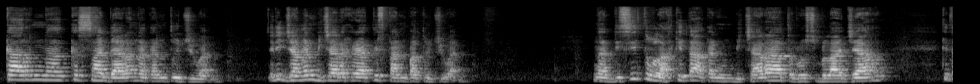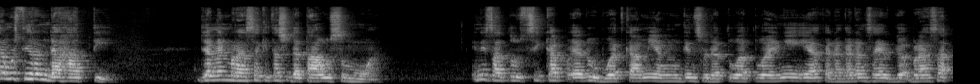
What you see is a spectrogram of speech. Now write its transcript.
karena kesadaran akan tujuan. Jadi jangan bicara kreatif tanpa tujuan. Nah, di situlah kita akan bicara, terus belajar. Kita mesti rendah hati. Jangan merasa kita sudah tahu semua ini satu sikap aduh buat kami yang mungkin sudah tua-tua ini ya kadang-kadang saya juga berasa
